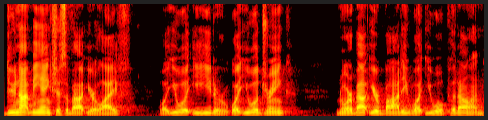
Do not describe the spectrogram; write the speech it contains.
do not be anxious about your life, what you will eat or what you will drink, nor about your body, what you will put on.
